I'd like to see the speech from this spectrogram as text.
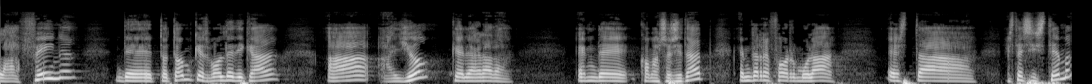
la feina de tothom que es vol dedicar a allò que li agrada. Hem de, com a societat, hem de reformular esta, este sistema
